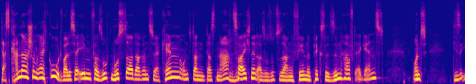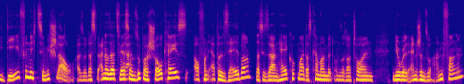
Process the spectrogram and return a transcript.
das kann dann schon recht gut, weil es ja eben versucht, Muster darin zu erkennen und dann das nachzeichnet, mhm. also sozusagen fehlende Pixel sinnhaft ergänzt. Und diese Idee finde ich ziemlich schlau. Also das einerseits wäre es ja. ja. ein super Showcase, auch von Apple selber, dass sie sagen, hey, guck mal, das kann man mit unserer tollen Neural Engine so anfangen.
